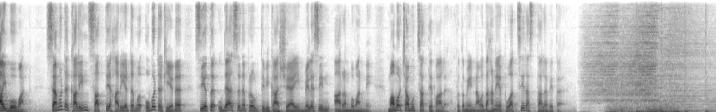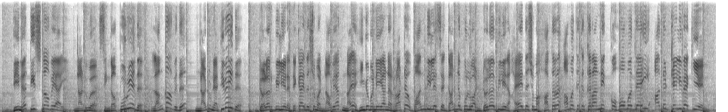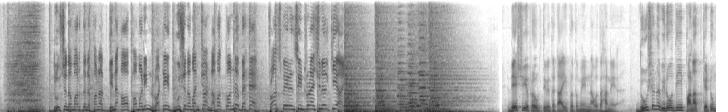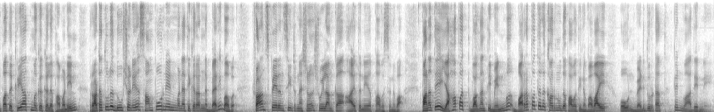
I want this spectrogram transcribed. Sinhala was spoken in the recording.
ආයිබෝවන් සැමට කලින් සත්‍ය හරියටම ඔබට කියන සියත උදෑසන ප්‍රවෘත්ති විකාශයයි මෙලෙසින් ආරම්භ වන්නේ. මම චමුත් සත්‍යපාල ප්‍රථමයෙන් නවධානය පුවත් සිරස්තල වෙත. දින තිස් නවයයි නඩුව සිංගප්පූරුවේද ලංකාවෙද නඩු නැතිවෙයිද. ඩොලර් බිලියන දෙකයි දශම නවයක් ණය හිඟමනේ යන රට වන්දි ලෙස ගන්න පුළුවන් ඩොල බිලියන හයදශම හතර අමතක කරන්නේ කොහොම දැයි අද ටෙලිවැකියෙන්. දූෂණ මර්ධන පනත් ගෙන ආ පමණින් රටේ දූෂණ වංචා නවත්වන්න බැහැ ට්‍රන්ස්පේරන්සි ඉන්ටර්නශනල් කියයි. දේශීය ප්‍රවෘත්ති වෙතටයි ප්‍රථමයෙන් නවධානය. දූෂණ විරෝධී පනත් කෙටුම්පත ක්‍රියාත්මක කළ පමණින් රට තුළ දූෂණය සම්පූර්ණයෙන්ම නැති කරන්න බැරි බව ට්‍රන්ස්පේරන්සි ඉන්ටර්නශනල් ශ්‍රී ලංකා ආයතනය පවසනවා. පනතේ යහපත් වගන්ති මෙන්ම බරපතල කරුණුද පවතින බවයි ඔවුන් වැඩිදුරටත් පෙන්වා දෙන්නේ.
